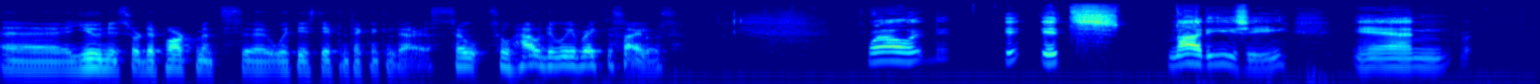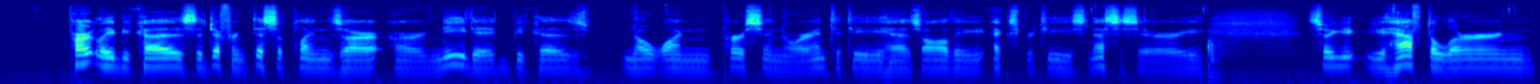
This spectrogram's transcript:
uh, units or departments uh, with these different technical areas. So, so how do we break the silos? Well, it, it, it's not easy, and partly because the different disciplines are, are needed because no one person or entity has all the expertise necessary. So you, you have to learn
